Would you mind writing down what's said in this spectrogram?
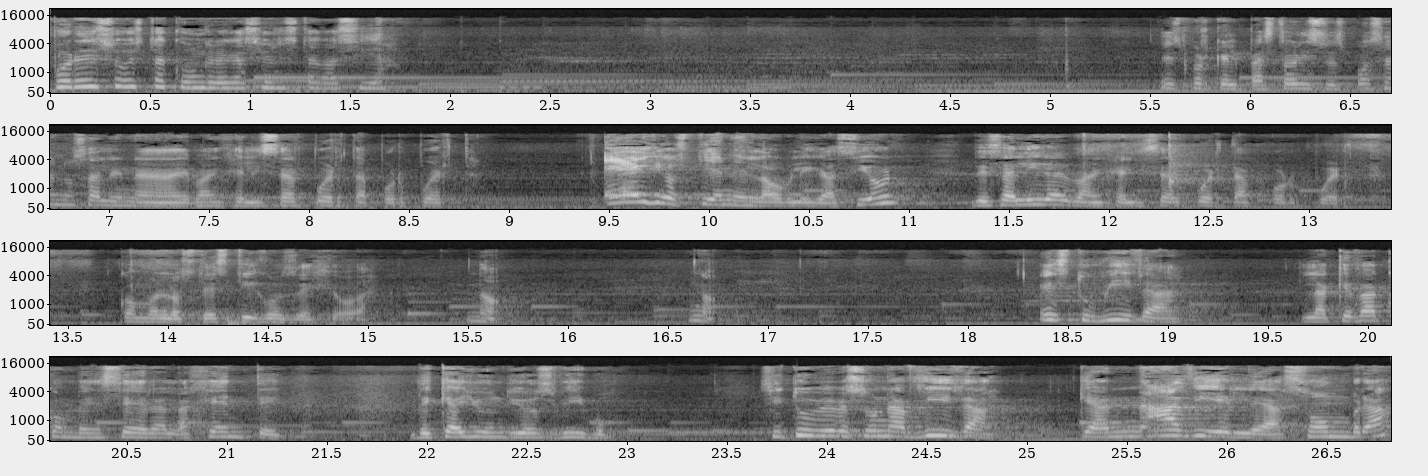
Por eso esta congregación está vacía. Es porque el pastor y su esposa no salen a evangelizar puerta por puerta. Ellos tienen la obligación de salir a evangelizar puerta por puerta, como los testigos de Jehová. No, no. Es tu vida la que va a convencer a la gente de que hay un Dios vivo. Si tú vives una vida que a nadie le asombra,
